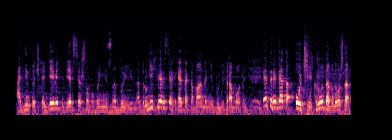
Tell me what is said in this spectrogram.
1.9 версия, чтобы вы не забыли. На других версиях эта команда не будет работать. Это, ребята, очень круто, потому что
